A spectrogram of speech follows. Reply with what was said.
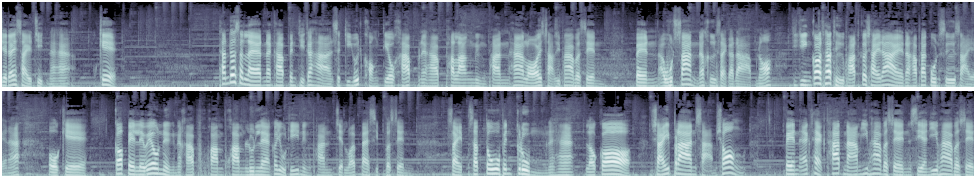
จะได้ใส่จิตนะฮะ โอเค Thunder Slash นะครับ เป็นจิตทหารสกิลยุทธของเตียวครับนะครับ พลัง 1,535%เป็นอาวุธสั้นนะคือใส่กระดาบเนาะจริงๆก็ถ้าถือพัดก็ใช้ได้นะครับ ถ้าคุณซื้อใส่นะ โอเค ก็เป็นเลเวล1นะครับ ความความรุนแรงก็อยู่ที่ 1,780%ใส่ศัตรูเป็นกลุ่มนะฮะ แล้วก็ใช้ปราณ 3 ช่อง เป็น a อ t a c ธาตุน้ำ 25%เซียน 25%น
